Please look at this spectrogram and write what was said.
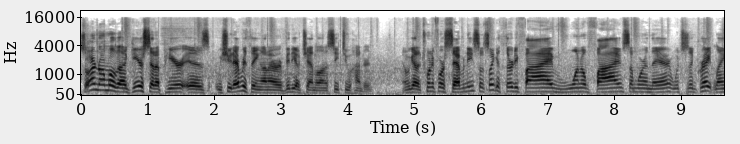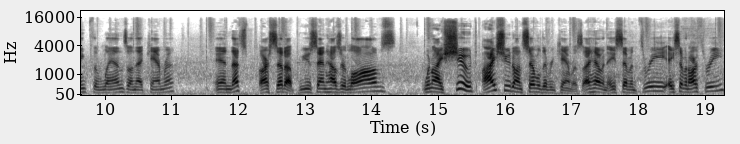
So our normal uh, gear setup here is we shoot everything on our video channel on a C200. And we got a 2470, so it's like a 35, 105, somewhere in there, which is a great length of lens on that camera. And that's our setup. We use Sennheiser Lavs. When I shoot, I shoot on several different cameras. I have an A7 III, A7R3,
